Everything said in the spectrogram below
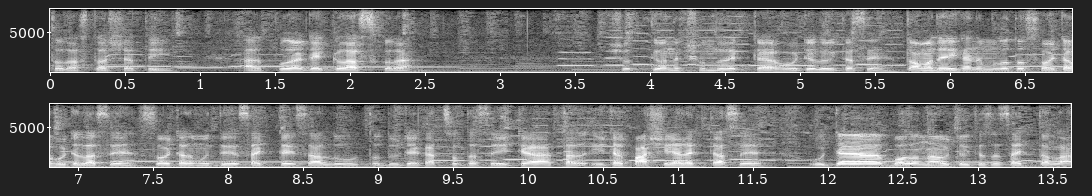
তো রাস্তার সাথেই। আর পুরাটা গ্লাস করা। সত্যি অনেক সুন্দর একটা হোটেল হইতাছে। তো আমাদের এখানে মূলত ছয়টা হোটেল আছে, ছয়টার মধ্যে চারটাই চালু, তো দুইটাই কাজ চলতেছে। এইটা তার এটার পাশে আর একটা আছে। ওইটা বলো না, ওইটা হইতেছে চারতলা,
